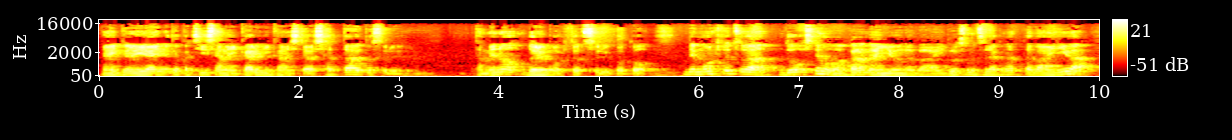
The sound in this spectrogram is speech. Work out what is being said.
相手のイライラとか小さな怒りに関してはシャットアウトするための努力を一つすること。で、もう一つはどうしてもわからないような場合、どうしても辛くなった場合には、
